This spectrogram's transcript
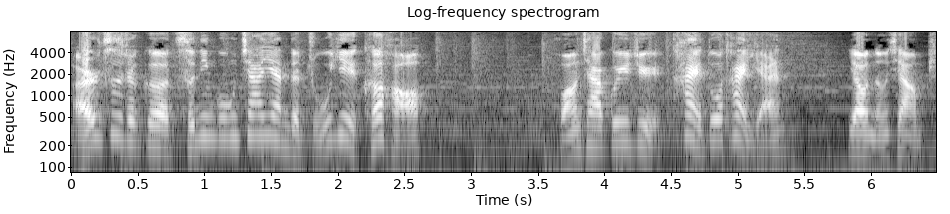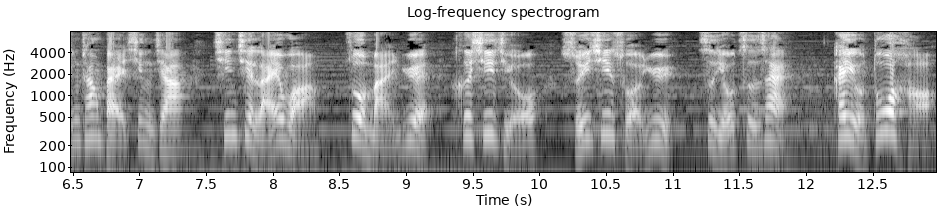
儿子这个慈宁宫家宴的主意可好？皇家规矩太多太严。要能像平常百姓家亲戚来往，做满月，喝喜酒，随心所欲，自由自在，该有多好！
